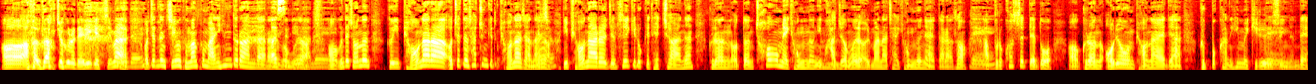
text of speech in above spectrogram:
어, 아마 의학적으로 내리겠지만 네네. 어쨌든 지금 그만큼 많이 힘들어한다라는 맞습니다. 거고요. 네. 어, 근데 저는 그 이 변화라 어쨌든 사춘기도 변화잖아요. 그렇죠. 이 변화를 좀 슬기롭게 대처하는 그런 어떤 처음에 겪는 이 음. 과정을 얼마나 잘 겪느냐에 따라서 네. 앞으로 컸을 때도 어, 그런 어려운 변화에 대한 극복하는 힘을 기를 네. 수 있는데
